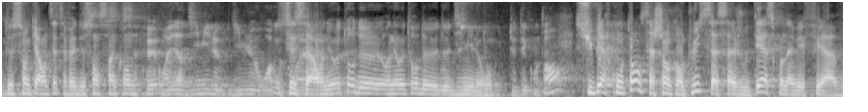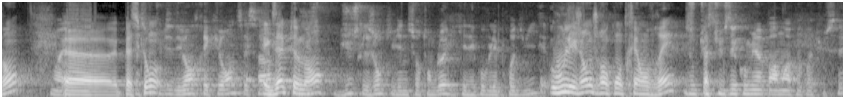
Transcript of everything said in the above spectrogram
247, ça fait 250. Ça fait, on va dire 10 000, 10 000 euros. à peu C'est ça, on est autour de, on est autour de, de 10 000 euros. Tu étais content? Super content, sachant qu'en plus ça s'ajoutait à ce qu'on avait fait avant, Ouais. euh, parce Parce que qu'on tu faisais des ventes récurrentes, c'est ça? Exactement. Juste, juste les gens qui viennent sur ton blog et qui découvrent les produits? ou les gens que je rencontrais en vrai. Donc tu, tu faisais combien par mois à peu près, tu sais?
